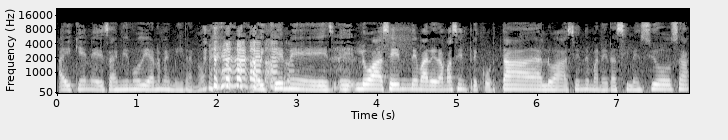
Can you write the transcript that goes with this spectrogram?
hay quienes, ahí mismo Diana me mira, ¿no? hay quienes eh, lo hacen de manera más entrecortada, lo hacen de manera silenciosa.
